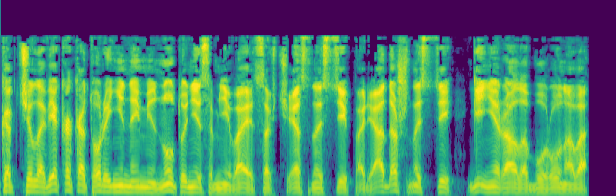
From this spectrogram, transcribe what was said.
как человека, который ни на минуту не сомневается в честности, порядочности генерала Бурунова.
